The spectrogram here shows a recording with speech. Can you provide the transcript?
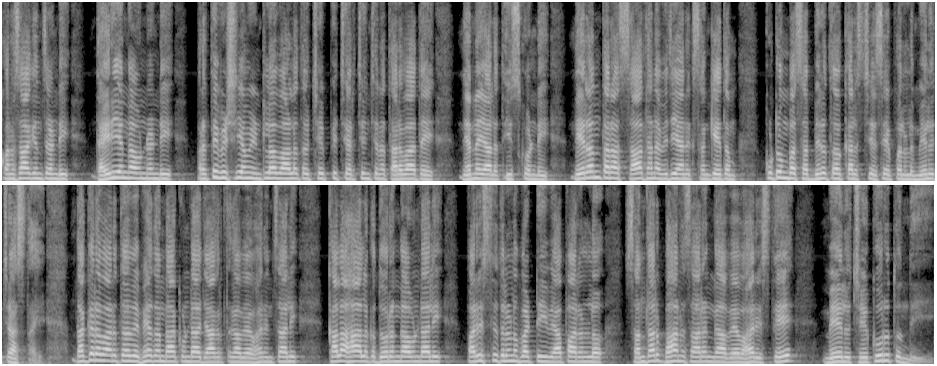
కొనసాగించండి. ధైర్యంగా ఉండండి. ప్రతి విషయం ఇంట్లో వాళ్ళతో చెప్పి చర్చించిన తర్వాతే నిర్ణయాలు తీసుకోండి. నిరంతర సాధన విజయానికి సంకేతం కుటుంబ సభ్యులతో కలిసి చేసే పనులు మేలు చేస్తాయి. దగ్గర వారితో విభేదం రాకుండా జాగ్రత్తగా వ్యవహరించాలి. కలహాలకు దూరంగా ఉండాలి. పరిస్థితులను బట్టి వ్యాపారంలో సందర్భానుసారంగా వ్యవహరిస్తే మేలు చేకూరుతుంది.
